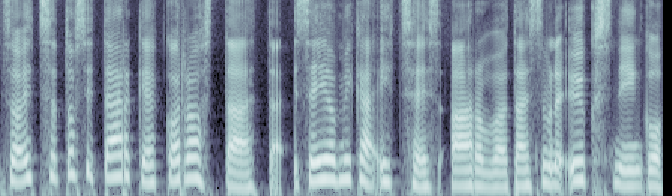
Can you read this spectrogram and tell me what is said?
se on itse tosi tärkeää korostaa, että se ei ole mikään itseisarvo tai semmoinen yksi niin kuin,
